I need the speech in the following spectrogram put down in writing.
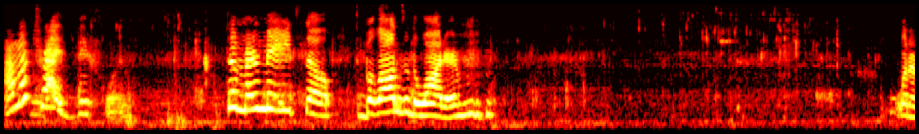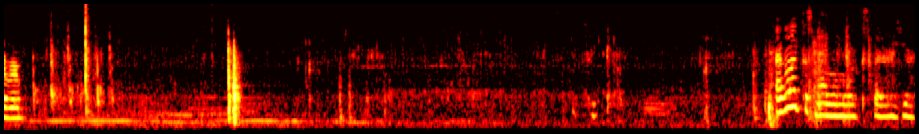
I'm gonna try this one. It's a mermaid, so it belongs in the water. Whatever. I feel like the small one works better here.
